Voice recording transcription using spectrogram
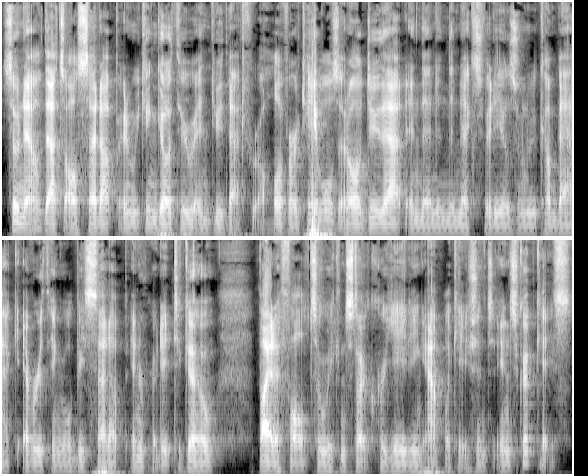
So now that's all set up and we can go through and do that for all of our tables and I'll do that and then in the next videos when we come back everything will be set up and ready to go by default so we can start creating applications in Scriptcase.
